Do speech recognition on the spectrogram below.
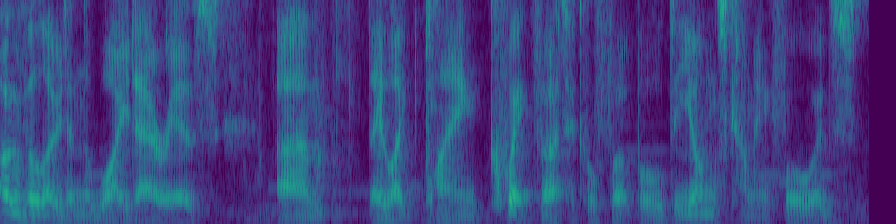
overload in the wide areas. Um, they like playing quick vertical football. De Jong's coming forwards,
